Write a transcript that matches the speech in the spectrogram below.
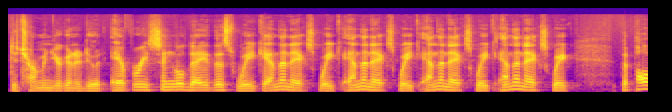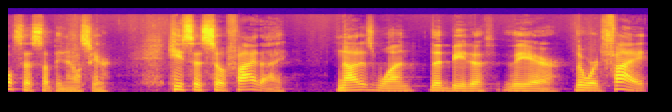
determine you're going to do it every single day this week and the next week and the next week and the next week and the next week. But Paul says something else here. He says, So I not as one that beateth the air. The word fight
